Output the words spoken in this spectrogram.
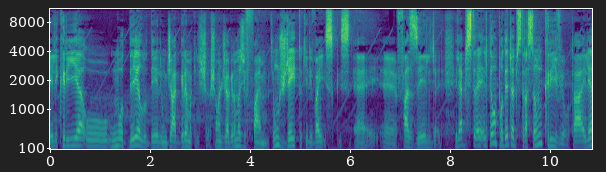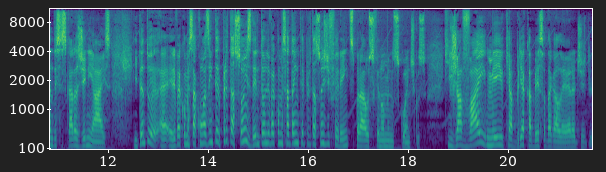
ele cria o, um modelo dele, um diagrama que ele ch- chama de diagramas de Feynman, que é um jeito que ele vai é, é, fazer. Ele, ele, abstra, ele tem um poder de abstração incrível, tá? Ele é um desses caras geniais. E tanto é, ele vai começar com as interpretações dele, então ele vai começar a dar interpretações diferentes para os fenômenos quânticos, que já vai meio que abrir a cabeça da galera, de, de,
